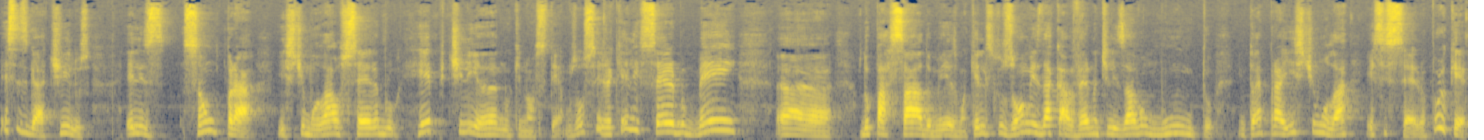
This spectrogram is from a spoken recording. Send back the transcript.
Esses gatilhos, eles são para estimular o cérebro reptiliano que nós temos, ou seja, aquele cérebro bem uh, do passado mesmo, aqueles que os homens da caverna utilizavam muito. Então é para estimular esse cérebro. Por quê?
